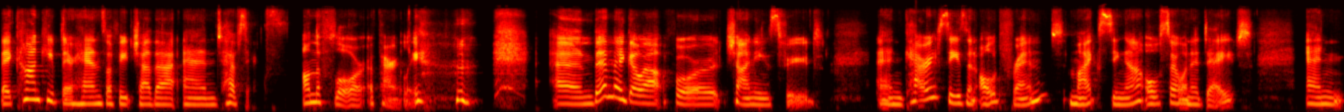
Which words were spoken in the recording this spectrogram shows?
They can't keep their hands off each other and have sex on the floor, apparently. and then they go out for Chinese food. And Carrie sees an old friend, Mike Singer, also on a date. And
